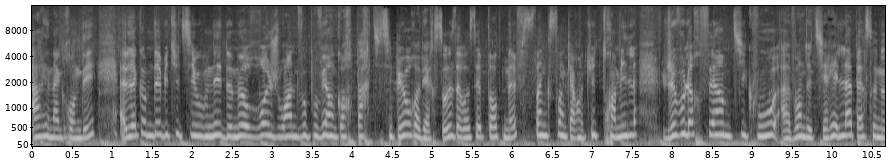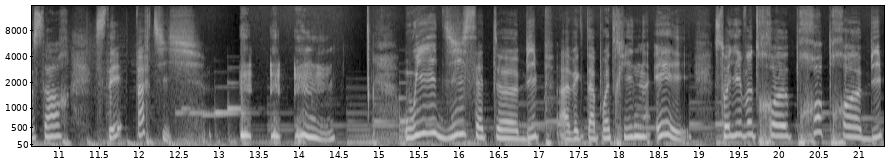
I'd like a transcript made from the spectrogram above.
Ariana Grande. Eh bien, comme d'habitude, si vous venez de me rejoindre, vous pouvez encore participer au reverso 079 548 3000. Je vous le refais un petit coup avant de tirer la personne au sort. C'est parti. Oui, dis cette euh, bip avec ta poitrine et soyez votre propre bip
